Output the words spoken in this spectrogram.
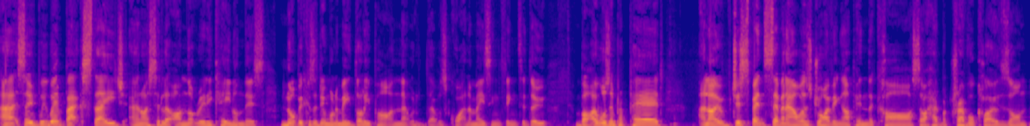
Uh, so we went backstage, and I said, "Look, I'm not really keen on this. Not because I didn't want to meet Dolly Parton. That would that was quite an amazing thing to do, but I wasn't prepared." And I just spent seven hours driving up in the car, so I had my travel clothes on,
